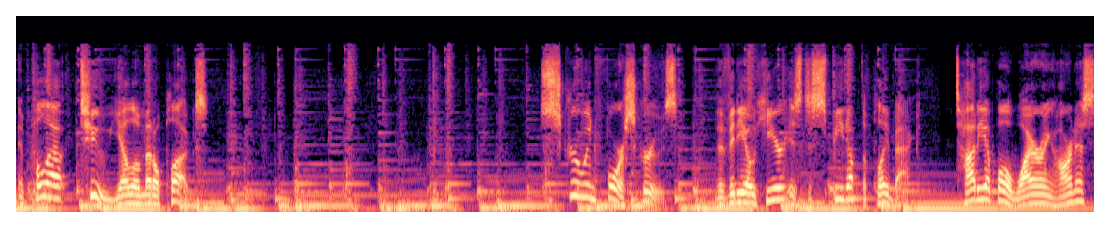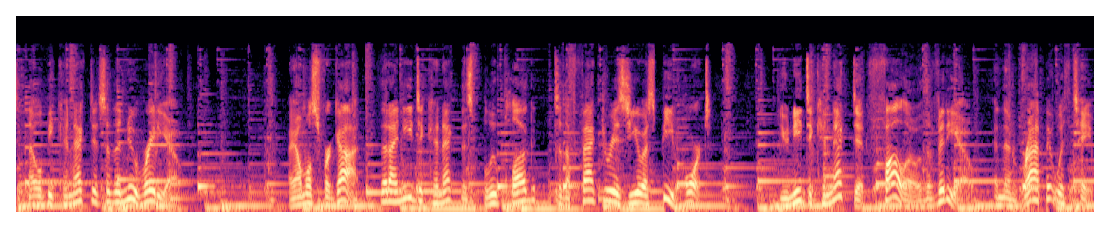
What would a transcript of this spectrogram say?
and pull out two yellow metal plugs. Screw in four screws. The video here is to speed up the playback. Tidy up all wiring harness that will be connected to the new radio. I almost forgot that I need to connect this blue plug to the factory's USB port. You need to connect it, follow the video, and then wrap it with tape.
